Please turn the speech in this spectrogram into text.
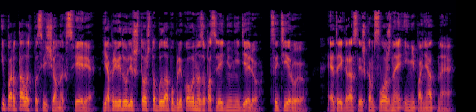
и порталах, посвященных сфере. Я приведу лишь то, что было опубликовано за последнюю неделю. Цитирую. «Эта игра слишком сложная и непонятная.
